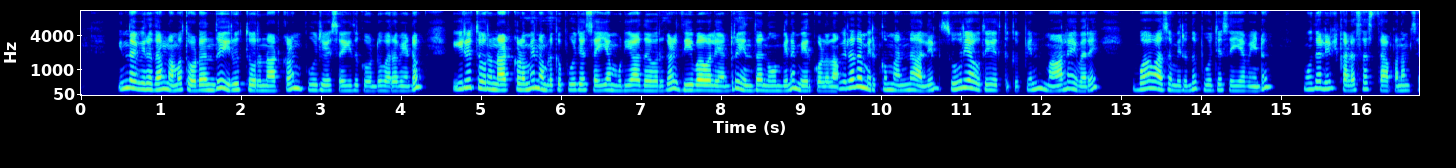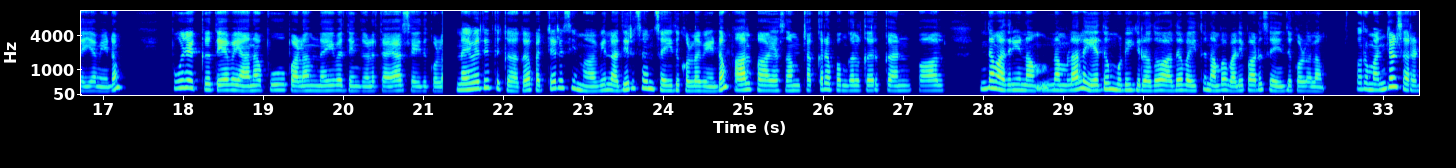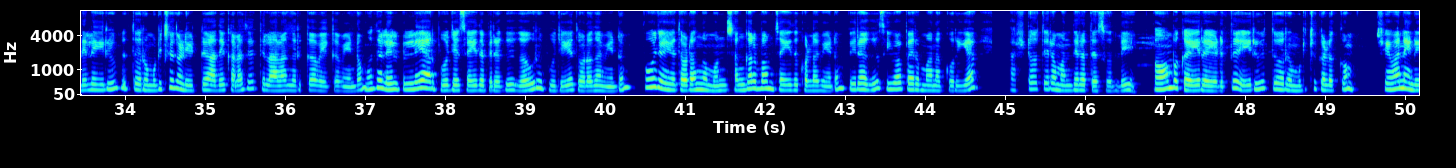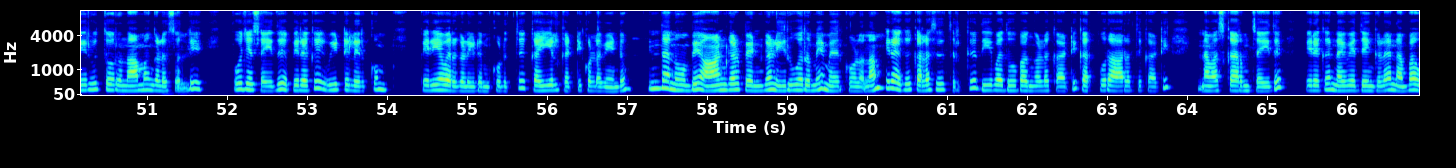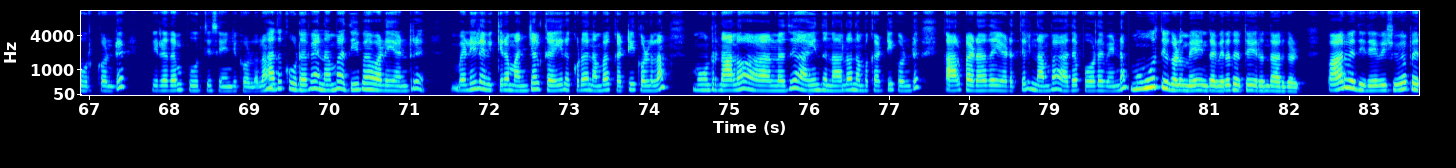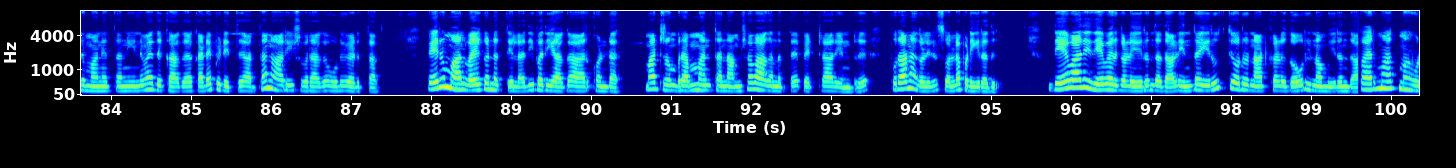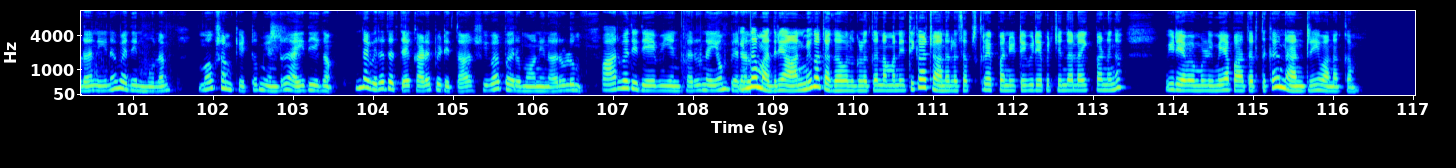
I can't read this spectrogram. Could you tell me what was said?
இந்த விரதம் நம்ம தொடர்ந்து இருபத்தொரு நாட்களும் பூஜை செய்து கொண்டு வர வேண்டும். இருபத்தொரு நாட்களுமே நம்மளுக்கு பூஜை செய்ய முடியாதவர்கள் தீபாவளி அன்று இந்த நோன்பினை மேற்கொள்ளலாம். விரதம் இருக்கும் அந்நாளில் சூரிய உதயத்துக்கு பின் மாலை வரை உபவாசம் இருந்து பூஜை செய்ய வேண்டும். முதலில் கலச ஸ்தாபனம் செய்ய வேண்டும். பூஜைக்கு தேவையான பூ, பழம், நைவேத்தியங்களை தயார் செய்து கொள்ள நைவேத்தியத்துக்காக பச்சரிசி மாவில் அதிரசம் செய்து கொள்ள வேண்டும். பால் பாயசம் சக்கரை பொங்கல், கற்கண் பால் இந்த மாதிரி நம் நம்மளால் எது முடிகிறதோ அதை வைத்து நம்ம வழிபாடு செஞ்சு கொள்ளலாம். ஒரு மஞ்சள் சரடியில் இருபத்தொரு முடிச்சுகள் இட்டு அதை கலசத்தில் அலங்கரிக்க வைக்க வேண்டும். முதலில் பிள்ளையார் பூஜை செய்த பிறகு கௌரி பூஜையை தொடங்க வேண்டும். பூஜையை தொடங்கும் முன் சங்கல்பம் செய்து கொள்ள வேண்டும். பிறகு சிவபெருமானுக்குரிய அஷ்டோத்திர மந்திரத்தை சொல்லி நோன்பு கயிறை எடுத்து இருபத்தோரு முடிச்சுகளுக்கும் சிவனின் இருபத்தொரு நாமங்களை சொல்லி பூஜை செய்து பிறகு வீட்டில் இருக்கும் பெரியவர்களிடம் கொடுத்து கையில் கட்டிக்கொள்ள வேண்டும். இந்த நோன்பை ஆண்கள், பெண்கள் இருவருமே மேற்கொள்ளலாம். பிறகு கலசத்திற்கு தீப தூபங்களை காட்டி கற்பூர ஆரத்து காட்டி நமஸ்காரம் செய்து பிறகு நைவேத்தியங்களை நம்ம உட்கொண்டு விரதம் பூர்த்தி செஞ்சு கொள்ளலாம். அது கூடவே நம்ம தீபாவளி அன்று வெளியில் விற்கிற மஞ்சள் கயிறை கூட நம்ம கட்டி கொள்ளலாம். மூன்று நாளோ அல்லது ஐந்து நாளோ நம்ம கட்டி கொண்டு கால்படாத இடத்தில் நம்ம அதை போட வேண்டும். மும்மூர்த்திகளுமே இந்த விரதத்தை இருந்தார்கள். பார்வதி தேவி சிவபெருமானை தன் இனவதுக்காக கடைபிடித்து அர்த்தநாரீஸ்வராக உருவெடுத்தார். பெருமாள் வைகுண்டத்தில் அதிபதியாக ஆர்கொண்டார் மற்றும் பிரம்மன் தன் அம்சவாகனத்தை பெற்றார் என்று புராணங்களில் சொல்லப்படுகிறது. தேவாதி தேவர்கள் இருந்ததால் இந்த இருபத்தி ஒரு நாட்கள் கௌரி நாம் இருந்தால் பரமாத்மாவுடன் இணைவதின் மூலம் மோட்சம் கிட்டும் என்று ஐதீகம். இந்த விரதத்தை கடைபிடித்தால் சிவபெருமானின் அருளும், பார்வதி தேவியின் கருணையும் பெறும் இந்த மாதிரி ஆன்மீக தகவல்களுக்கு நம்ம நித்திகா சேனலை சப்ஸ்கிரைப் பண்ணிட்டு வீடியோ பிடிச்சிருந்தா லைக் பண்ணுங்க. வீடியோவை முழுமையா பார்த்ததுக்கு நன்றி வணக்கம்.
